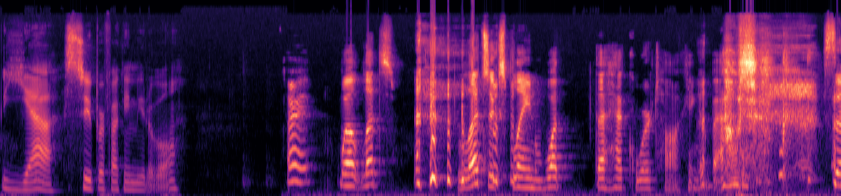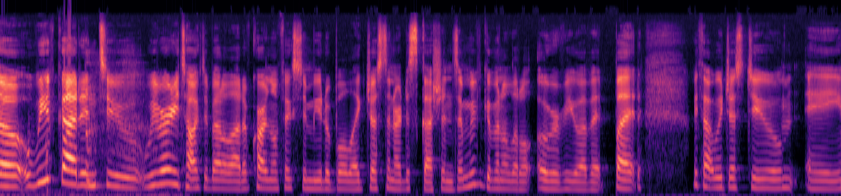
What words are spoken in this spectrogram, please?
Yeah, super fucking mutable. All right. Well, let's let's explain what the heck we're talking about. So we've got into we've already talked about a lot of cardinal fixed immutable like just in our discussions, and we've given a little overview of it. But we thought we'd just do a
